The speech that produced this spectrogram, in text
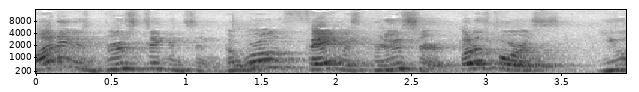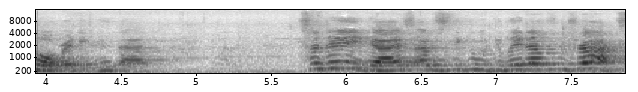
my name is Bruce Dickinson, the world famous producer, but of course, you already knew that. Today, guys, I was thinking we could lay down some tracks.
